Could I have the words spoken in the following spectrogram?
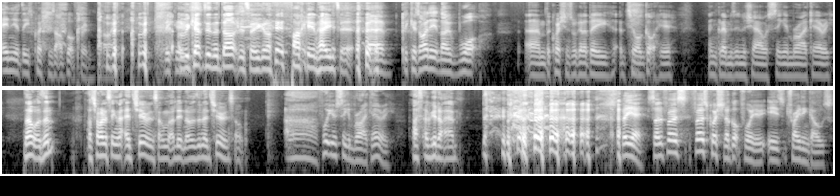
any of these questions that I've got for him. By the way, been because kept in the dark this week and I fucking hate it. um, because I didn't know what um, the questions were going to be until I got here, and Glenn was in the shower singing Mariah Carey. No, it wasn't. I was trying to sing that Ed Sheeran song that I didn't know was an Ed Sheeran song. Oh, I thought you were singing Mariah Carey. That's how good I am. But yeah, so the first first question I got for you is training goals.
